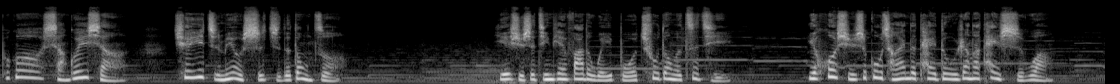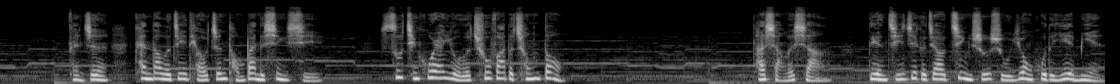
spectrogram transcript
不过想归想。却一直没有实质的动作。也许是今天发的微博触动了自己，也或许是顾长安的态度让他太失望。反正看到了这条真同伴的信息，苏晴忽然有了出发的冲动。他想了想，点击这个叫“静叔叔”用户的页面，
